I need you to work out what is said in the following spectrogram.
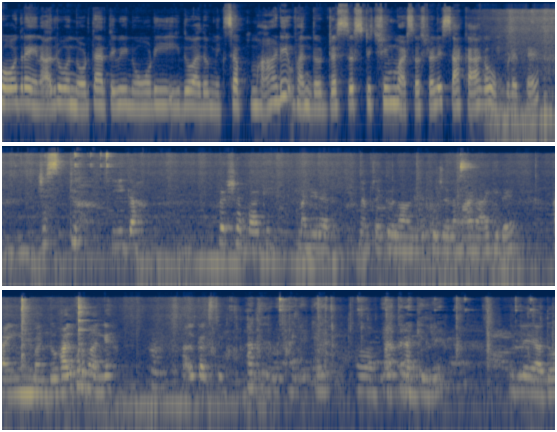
ಹೋದರೆ ಏನಾದರೂ ಒಂದು ನೋಡ್ತಾ ಇರ್ತೀವಿ ನೋಡಿ ಇದು ಅದು ಮಿಕ್ಸಪ್ ಮಾಡಿ ಒಂದು ಡ್ರೆಸ್ ಸ್ಟಿಚಿಂಗ್ ಮಾಡಿಸೋಷ್ಟರಲ್ಲಿ ಸಾಕಾಗ ಹೋಗ್ಬಿಡುತ್ತೆ. ಜಸ್ಟ್ ಈಗ ಫ್ರೆಶ್ ಅಪ್ ಆಗಿ ಬಂದಿರೋದು ನಮ್ಮ ಚೈತ್ರ ಆಗಿದೆ ಪೂಜೆ ಎಲ್ಲ ಮಾಡಾಗಿದೆ. ಟೈಮ್ ಬಂದು ಹಾಲು ಕೊಡುವ ಹಂಗೆ. ಹಾಲು ಕಾಯಿಸ್ತೀವಿ ಹಾಕಿದ್ರೆ? ಇಲ್ಲೇ ಅದು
